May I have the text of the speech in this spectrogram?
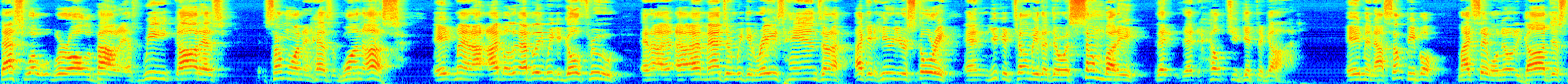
that's what we're all about. As we, God has, someone has won us. Amen. I, I, believe, I believe we could go through and I, I, imagine we can raise hands and I, I could hear your story and you could tell me that there was somebody that, that helped you get to God. Amen. Now, some people, might say, well, no, God just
